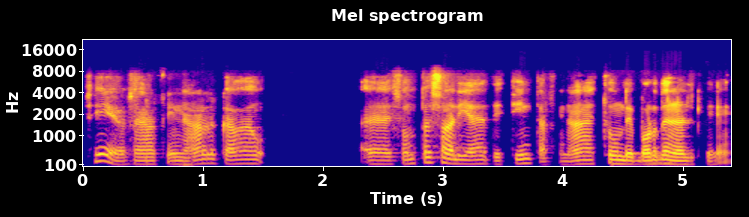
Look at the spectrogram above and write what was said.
Sí, o sea, al final cada eh, son personalidades distintas. Al final esto es un deporte en el que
